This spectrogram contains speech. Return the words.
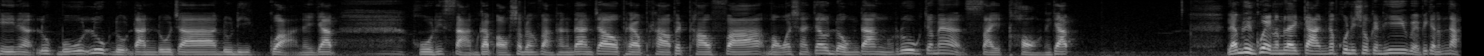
ทีเนี่ยลูกบู๊ลูกดุดันดูจะดูดีกว่านะครับคู่ที่ 3 ครับ ออกชมทางฝั่งทางด้านเจ้าแพรวพราวเพชรพราวฟ้ามองว่าชนะเจ้าโด่งดังลูกเจ้าแม่ใส่ทองนะครับ แล้วมาถึงคู่เอกนำรายการครับคู่นี้ชกกันที่เวทพิกัดน้ำหนัก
